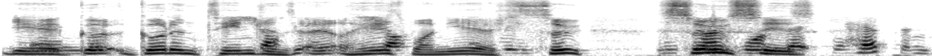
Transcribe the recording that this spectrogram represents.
Yeah, good good intentions. Uh, here's one. Yeah. Sue. Sue says. that to happen.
